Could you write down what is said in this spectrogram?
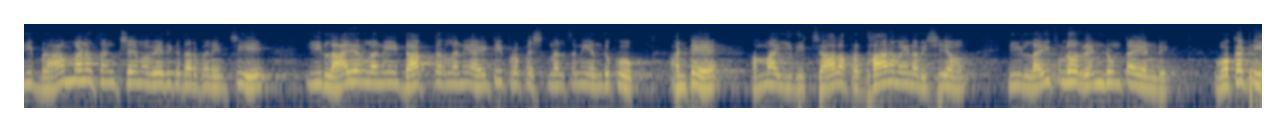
ఈ బ్రాహ్మణ సంక్షేమ వేదిక తరఫు నుంచి ఈ లాయర్లని డాక్టర్లని ఐటీ ప్రొఫెషనల్స్ని ఎందుకు అంటే అమ్మ ఇది చాలా ప్రధానమైన విషయం. ఈ లైఫ్లో రెండు ఉంటాయండి ఒకటి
